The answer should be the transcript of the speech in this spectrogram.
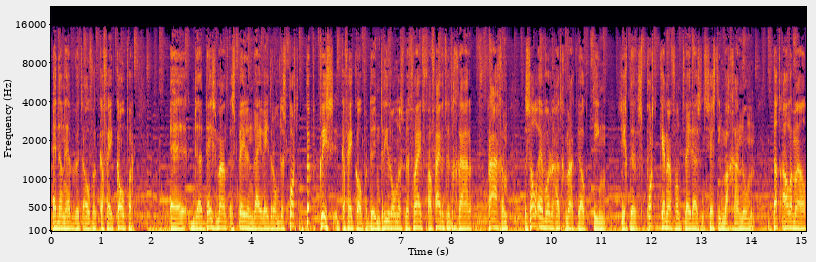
En dan hebben we het over Café Koper... Uh, deze maand spelen wij wederom de Sport Pub Quiz in Café Koper. In drie rondes met vijf, van 25 graden vragen zal er worden uitgemaakt... welk team zich de sportkenner van 2016 mag gaan noemen. Dat allemaal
